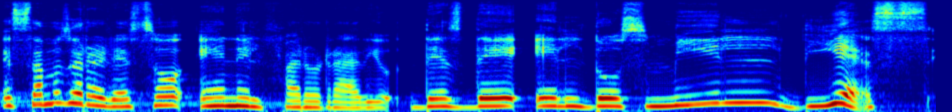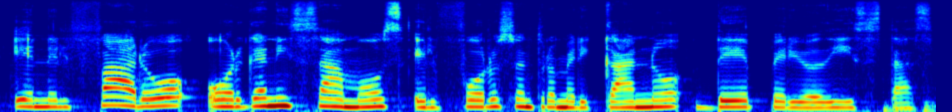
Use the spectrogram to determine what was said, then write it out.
Estamos de regreso en el Faro Radio. Desde el 2010 en el Faro organizamos el Foro Centroamericano de Periodistas,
